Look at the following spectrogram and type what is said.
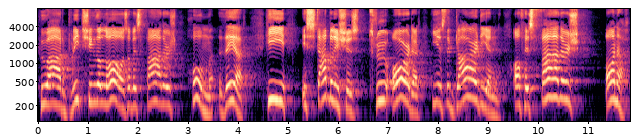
who are breaching the laws of his father's home there. He establishes true order. He is the guardian of his Father's honour.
